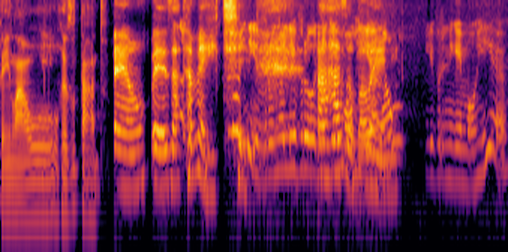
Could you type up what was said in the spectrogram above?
tem lá o resultado. É, um- exatamente. No livro, no livro ninguém Arrasou, morria, Bauene. não? No livro ninguém morria?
